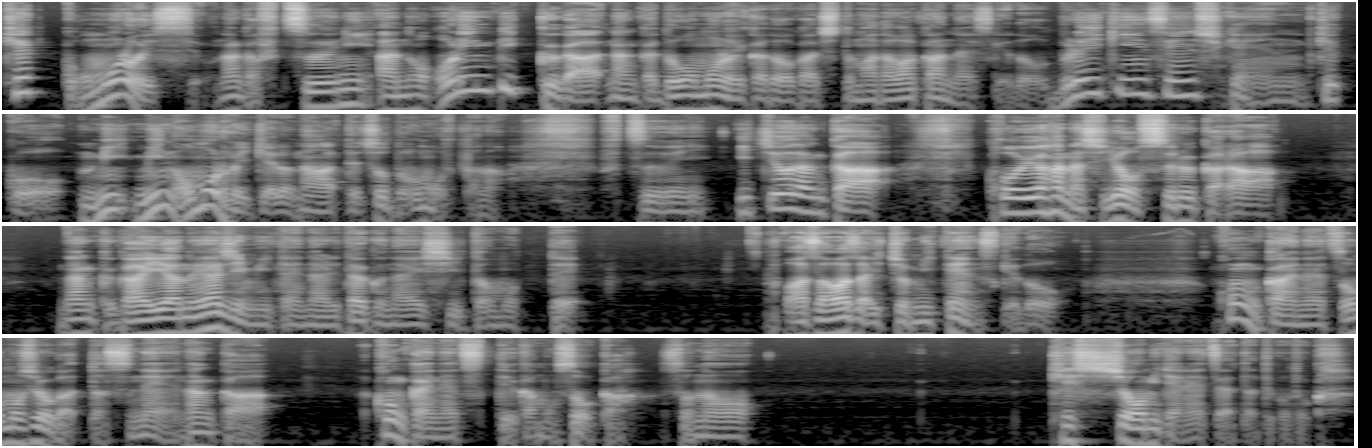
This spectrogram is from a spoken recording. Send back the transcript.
結構おもろいっすよ。なんか普通に、あの、オリンピックがなんかどうおもろいかどうかちょっとまだわかんないですけど、ブレイキン選手権結構み、みんなおもろいけどなってちょっと思ったな。普通に。一応なんか、こういう話ようするから、なんか外野の野人みたいになりたくないしと思って、わざわざ一応見てんすけど、今回のやつ面白かったっすね。なんか、今回のやつっていうかもうそうか、その、決勝みたいなやつやったってことか。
